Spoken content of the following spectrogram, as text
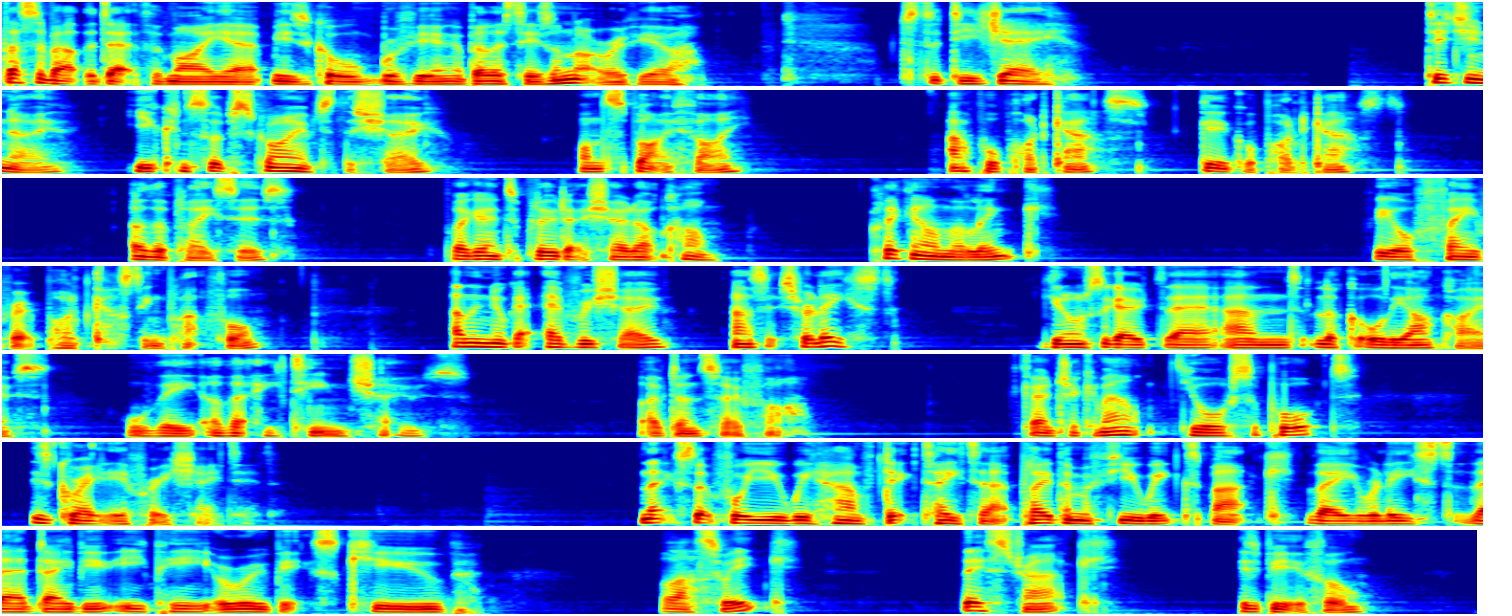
That's about the depth of my uh, musical reviewing abilities. I'm not a reviewer, I'm just a DJ. Did you know you can subscribe to the show on Spotify, Apple Podcasts, Google Podcasts, other places by going to bluedeckshow.com, clicking on the link for your favourite podcasting platform, and then you'll get every show as it's released. You can also go there and look at all the archives, all the other 18 shows I've done so far. Go and check them out. Your support is greatly appreciated. Next up for you, we have Dictator. Played them a few weeks back. They released their debut EP, Rubik's Cube, last week. This track is beautiful.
